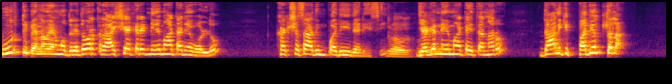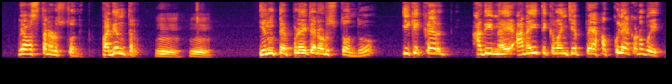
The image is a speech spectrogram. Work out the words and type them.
పూర్తి భిన్నమైన ముద్ర. ఇదివరకు రాజశేఖర రెడ్డి ఏ మాట అనేవాళ్ళు? కక్ష సాధింపు అది ఇది అనేసి జగన్ ఏ మాట అయితే అన్నారో దానికి పదింతల వ్యవస్థ నడుస్తుంది పదింతలు. ఇంత ఎప్పుడైతే నడుస్తుందో ఇక ఇక్కడ అది అనైతికం అని చెప్పే హక్కు లేకుండా పోయింది.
